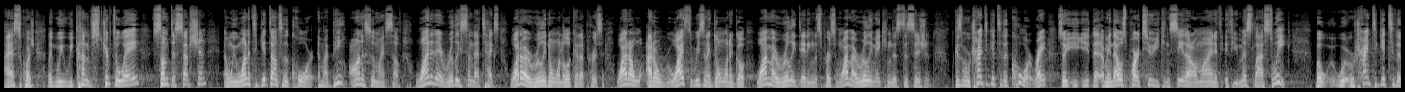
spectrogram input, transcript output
I asked the question, like we, we kind of stripped away some deception and we wanted to get down to the core. Am I being honest with myself? Why did I really send that text? Why do I really don't want to look at that person? Why do I, I don't why is the reason I don't want to go? Why am I really dating this person? Why am I really making this decision? Because we're trying to get to the core, right? So you, you, that, I mean that was part two. You can see that online if, if you missed last week. But we're trying to get to the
